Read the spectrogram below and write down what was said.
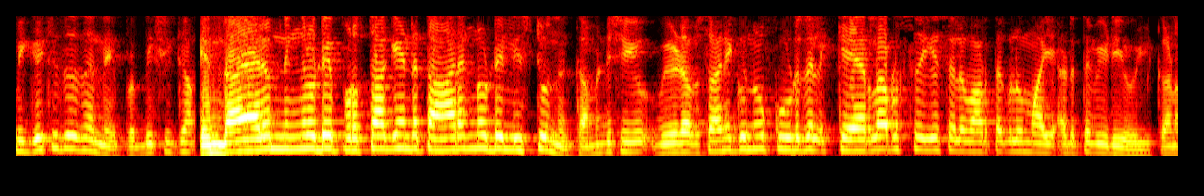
മികച്ചത് തന്നെ പ്രതീക്ഷിക്കാം. എന്തായാലും നിങ്ങളുടെ പുറത്താകേണ്ട താരങ്ങളുടെ ലിസ്റ്റ് ഒന്ന് കമന്റ് ചെയ്യൂ. വീഡിയോ അവസാനിക്കുന്നു. കൂടുതൽ Kerala plus I S L വാർത്തകളുമായി അടുത്ത വീഡിയോയിൽ കാണാം.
